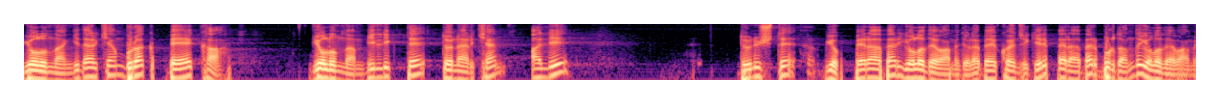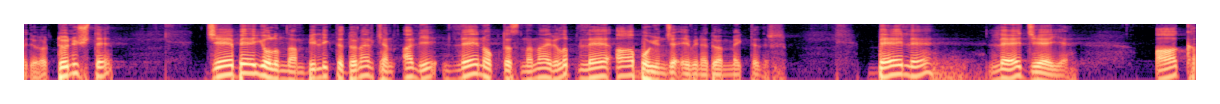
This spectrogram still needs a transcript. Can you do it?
yolundan giderken Burak BK yolundan birlikte dönerken Ali dönüşte yok beraber yola devam ediyorlar. BK önce gelip beraber buradan da yola devam ediyorlar. Dönüşte CB yolundan birlikte dönerken Ali L noktasından ayrılıp LA boyunca evine dönmektedir. BL LC'ye AK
